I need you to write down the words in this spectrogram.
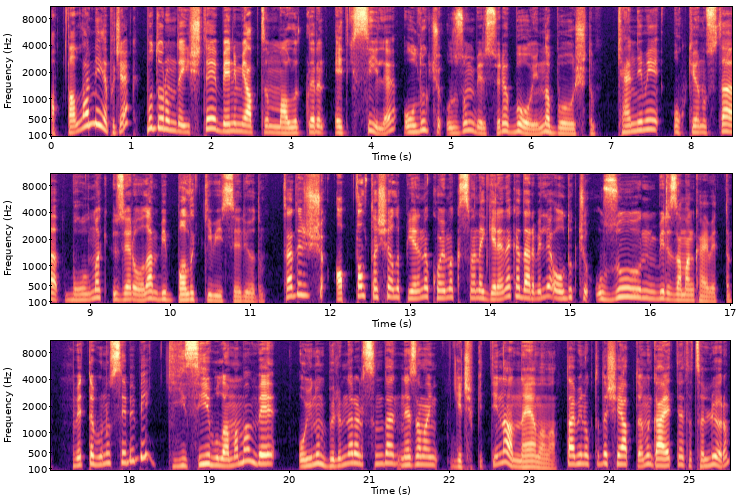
aptallar ne yapacak? Bu durumda işte benim yaptığım mallıkların etkisiyle oldukça uzun bir süre bu oyunla boğuştum. Kendimi okyanusta boğulmak üzere olan bir balık gibi hissediyordum. Sadece şu aptal taşı alıp yerine koyma kısmına gelene kadar bile oldukça uzun bir zaman kaybettim. Elbette bunun sebebi giysiyi bulamamam ve oyunun bölümler arasında ne zaman geçip gittiğini anlayamamam. Hatta bir noktada şey yaptığımı gayet net hatırlıyorum.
